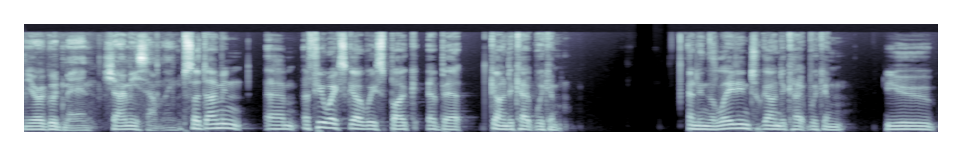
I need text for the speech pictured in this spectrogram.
You're a good man. Show me something. So, Damien, um, a few weeks ago we spoke about going to Cape Wickham, and in the lead into going to Cape Wickham, you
